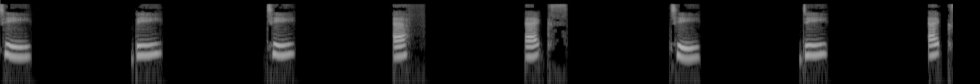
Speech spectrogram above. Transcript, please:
t b t f x t d x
